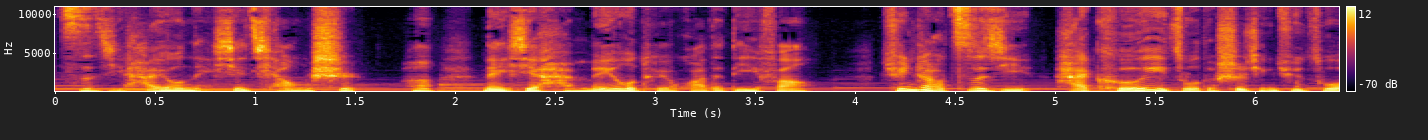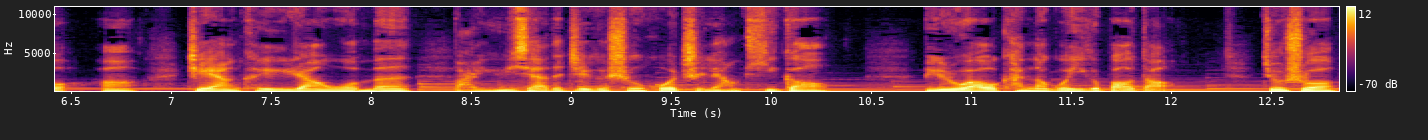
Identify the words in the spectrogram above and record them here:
自己还有哪些强势哈，哪些还没有退化的地方。寻找自己还可以做的事情去做啊，这样可以让我们把余下的这个生活质量提高。比如啊，我看到过一个报道，就说，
